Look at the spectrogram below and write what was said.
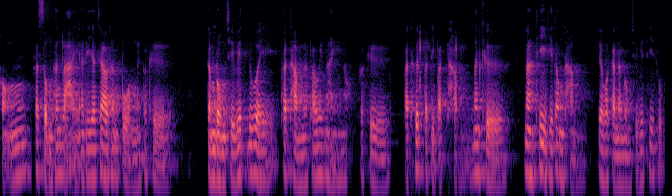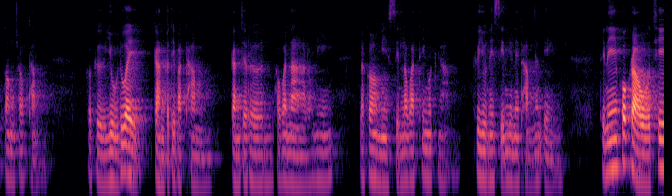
ของพระสงฆ์ทั้งหลาย อริยเจ้าทั้งปวงเนี่ยก็คือดำรงชีวิตด้วยพระธรรมและพระวินัยเนาะก็คือปฏิบัติปฏิบัติธรรม นั่นคือหน้าที่ที่ต้องทำเรียกว่าการดำรงชีวิตที่ถูกต้องชอบธรรมก็คืออยู่ด้วยการปฏิบัติธรรม การเจริญภาวนาเหล่านี้ แล้วก็มีศีลวัตที่งดงาม คืออยู่ในศีลอยู่ในธรรมนั่นเอง ทีนี้พวกเราที่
